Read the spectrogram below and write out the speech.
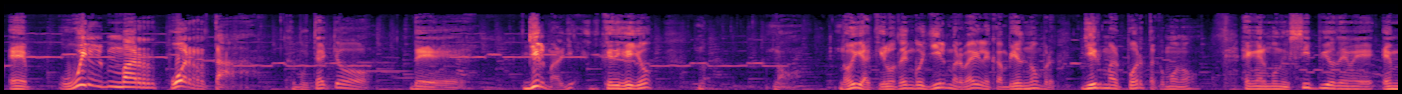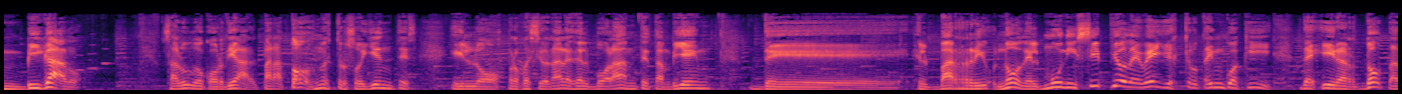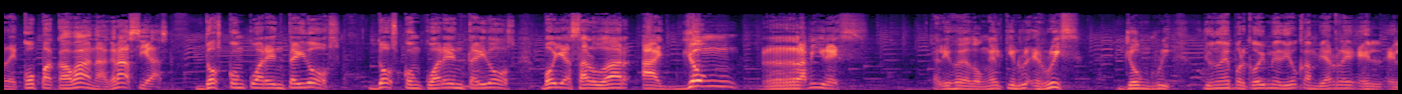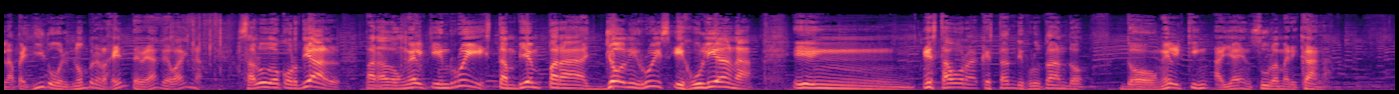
eh, Wilmar Puerta, el muchacho de Gilmar, ¿qué dije yo? No, no, no, y aquí lo tengo Gilmar, ve, le cambié el nombre. Gilmar Puerta, ¿cómo no? En el municipio de Envigado. Saludo cordial para todos nuestros oyentes y los profesionales del volante también de el barrio, no, del municipio de Bello, es que lo tengo aquí, de Girardota, de Copacabana, gracias, 2 con 42 2 con 42. Voy a saludar a John Ramírez, el hijo de don Elkin Ruiz. John Ruiz. Yo no sé por qué hoy me dio cambiarle el, apellido o el nombre a la gente, vea qué vaina. Saludo cordial para don Elkin Ruiz, también para Johnny Ruiz y Juliana en esta hora que están disfrutando don Elkin allá en Suramericana.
